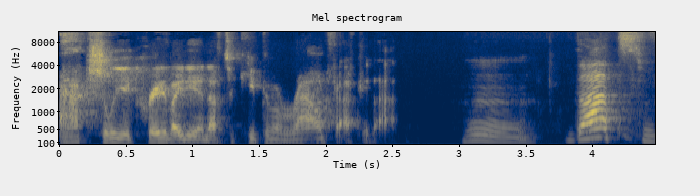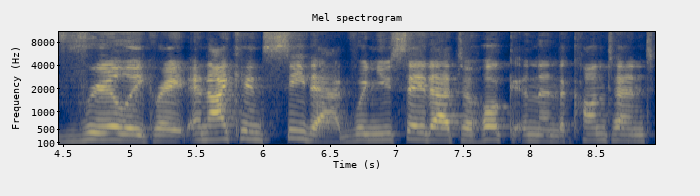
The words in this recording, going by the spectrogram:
actually a creative idea enough to keep them around after that. Hmm. That's really great. And I can see that when you say that to hook and then the content,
